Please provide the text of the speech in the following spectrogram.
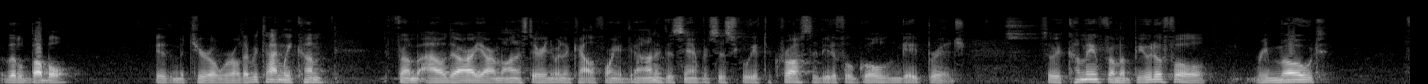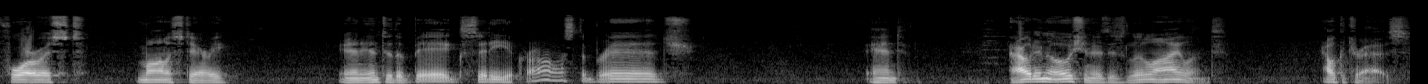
little bubble, is the material world. Every time we come from Audarya, our monastery in Northern California, down into San Francisco, we have to cross the beautiful Golden Gate Bridge. So we're coming from a beautiful, remote forest monastery and into the big city across the bridge. And out in the ocean is this little island, Alcatraz.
